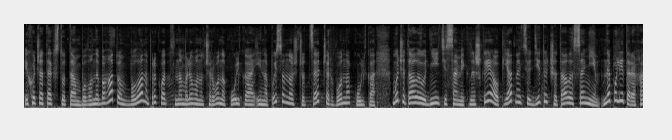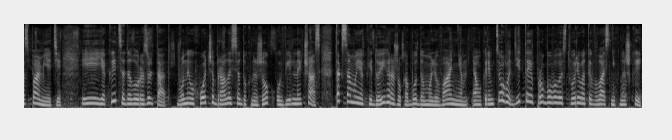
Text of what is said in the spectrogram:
І хоча тексту там було небагато, була, наприклад, намальована червона кулька, і написано, що це червона кулька. Ми читали одні й ті самі книжки, а у п'ятницю діти читали самі, не по літерах, а з пам'яті. І який це дало результат? Вони охоче бралися до книжок у вільний час, так само як і до іграшок або до малювання. А окрім цього, діти пробували створювати власні книжки.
